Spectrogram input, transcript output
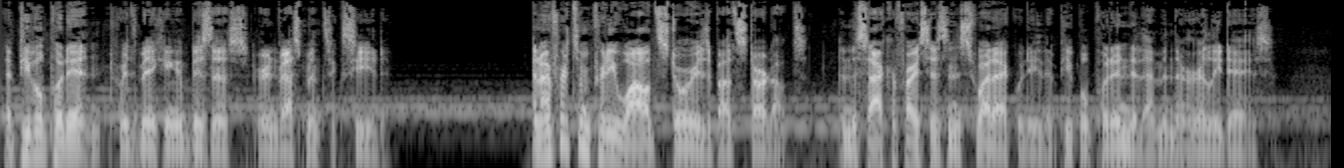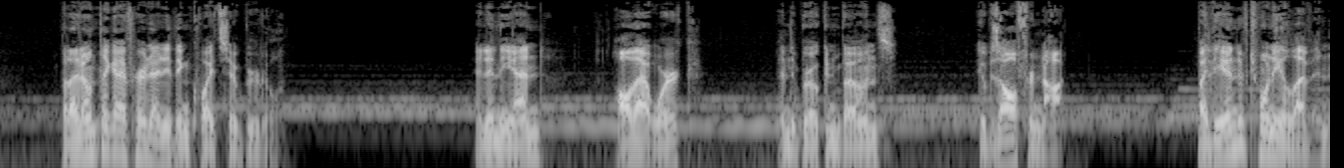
that people put in towards making a business or investment succeed. And I've heard some pretty wild stories about startups and the sacrifices and sweat equity that people put into them in their early days. But I don't think I've heard anything quite so brutal. And in the end, all that work and the broken bones, it was all for naught. By the end of 2011,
